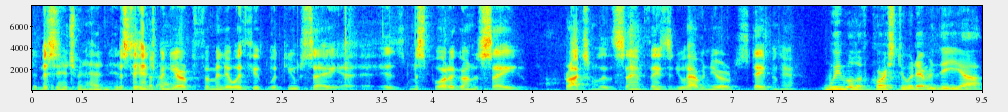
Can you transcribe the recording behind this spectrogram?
that Mr. Hinchman had in his... Mr. Hinchman, you're familiar with you- what you say. Uh, Is Ms. Porter going to say approximately the same things that you have in your statement here? We will, of course, do whatever the uh,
